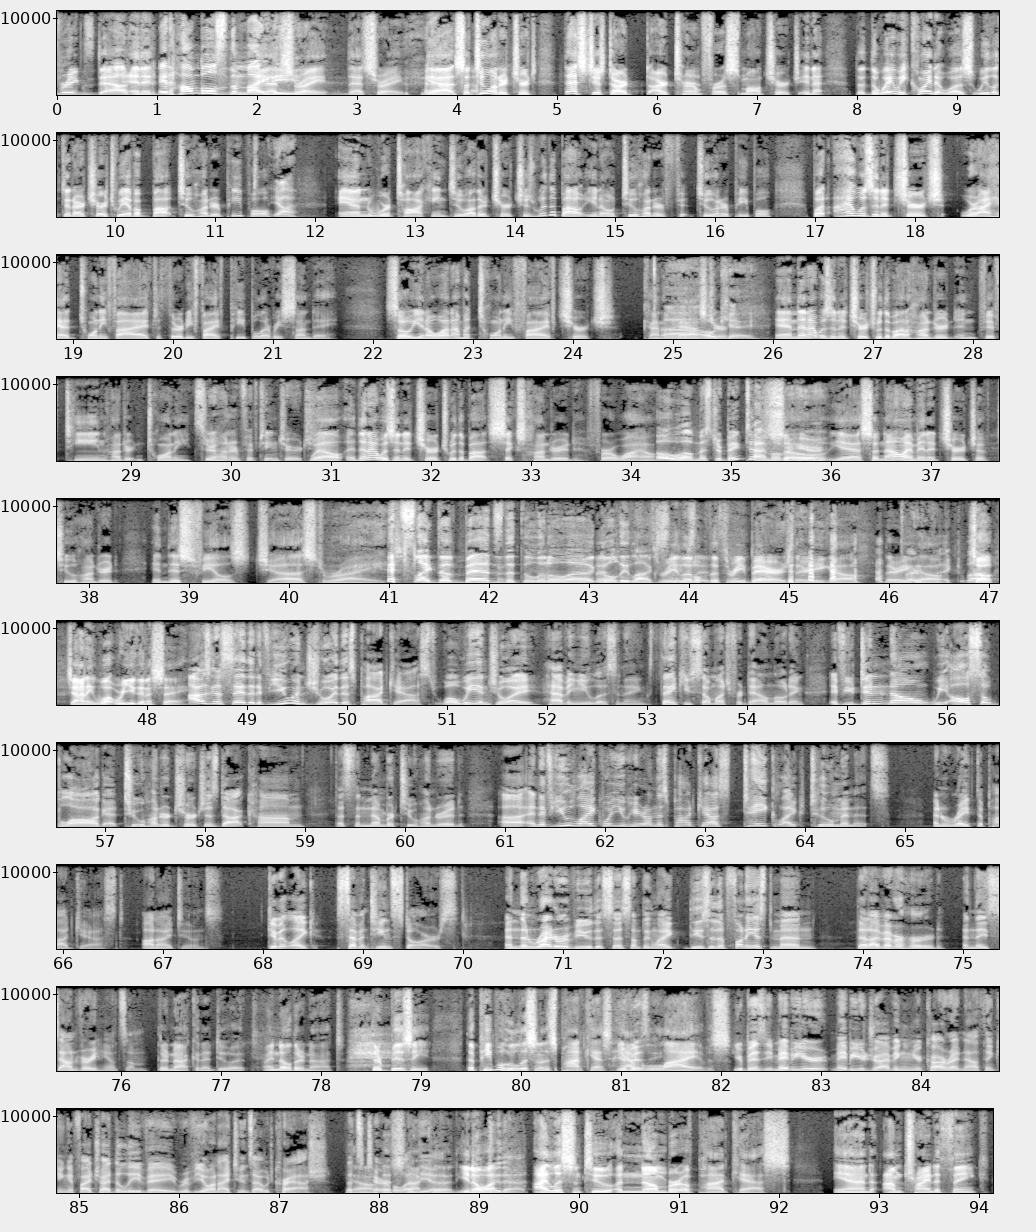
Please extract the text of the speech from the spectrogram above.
brings down And it- it, humbles the mighty. That's right. That's right. Yeah. So 200 church. That's just our our term for a small church. And uh, the the way we coined it was we looked at our church. We have about 200 people. Yeah. And we're talking to other churches with about you know 200 200 people. But I was in a church where I had 25 to 35 people every Sunday. So you know what? I'm a 25 church kind of Ah, pastor. okay. And then I was in a church with about 115, 120. It's your 115 church. Well, and then I was in a church with about 600 for a while. oh, well, Mr. Big Time over so, here. yeah, so now I'm in a church of 200 and this feels just right. It's like the beds that the little uh, The Goldilocks three little in. the three bears. There you go. There you go. Well- so, Johnny, what were you going to say? I was going to say that if you enjoy this podcast, well, we enjoy having you listening. Thank you so much for downloading. If you didn't know, we also blog at 200churches.com. That's the number 200. Uh, and if you like what you hear on this podcast, take like two minutes and rate the podcast on iTunes. Give it like 17 stars. And then write a review that says something like, These are the funniest men that I've ever heard, and they sound very handsome. They're not going to do it. I know they're not. They're busy. The people who listen to this podcast You're have busy. lives. You're busy. Maybe you're maybe you're driving in your car right now, thinking if I tried to leave a review on iTunes, I would crash. That's Yeah, a terrible that's not idea. Good. You know Don't what? Do that. I listen to a number of podcasts, and I'm trying to think.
